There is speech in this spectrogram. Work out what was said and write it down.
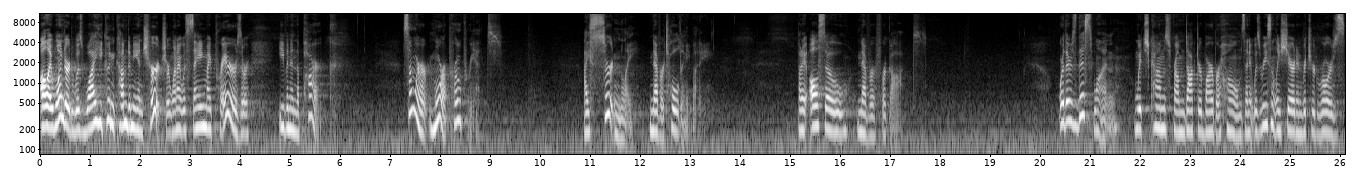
All I wondered was why he couldn't come to me in church or when I was saying my prayers or even in the park. Somewhere more appropriate. I certainly never told anybody but I also never forgot. Or there's this one, which comes from Dr. Barbara Holmes, and it was recently shared in Richard Rohr's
